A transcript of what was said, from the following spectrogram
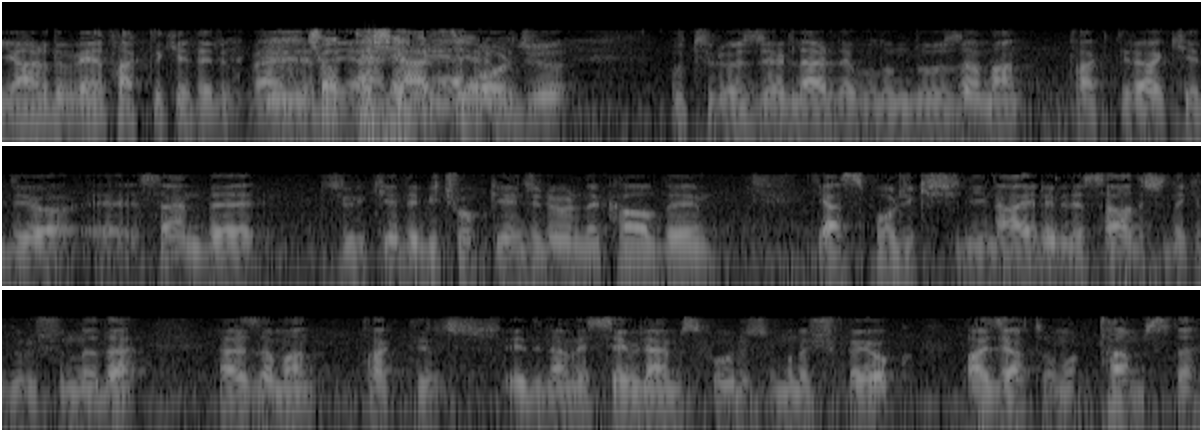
yardım veya taktik edelim. Bence Çok de yani teşekkür her ediyorum. sporcu bu tür özerilerde bulunduğu zaman takdir hak ediyor. E, sen de Türkiye'de birçok gencin örnek aldığı yani sporcu kişiliğin ayrı bir de sağ dışındaki duruşunla da her zaman takdir edilen ve sevilen bir sporcusun. Buna şüphe yok. Isaiah Tom- Thomas da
